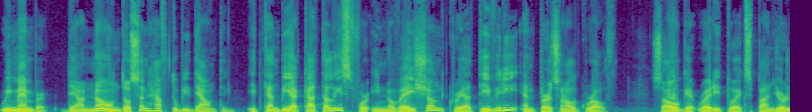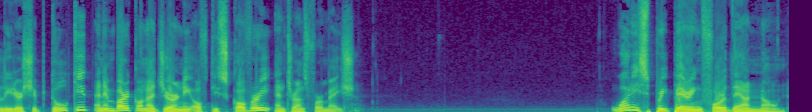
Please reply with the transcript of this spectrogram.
Remember, the unknown doesn't have to be daunting. It can be a catalyst for innovation, creativity, and personal growth. So get ready to expand your leadership toolkit and embark on a journey of discovery and transformation. What is preparing for the unknown?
